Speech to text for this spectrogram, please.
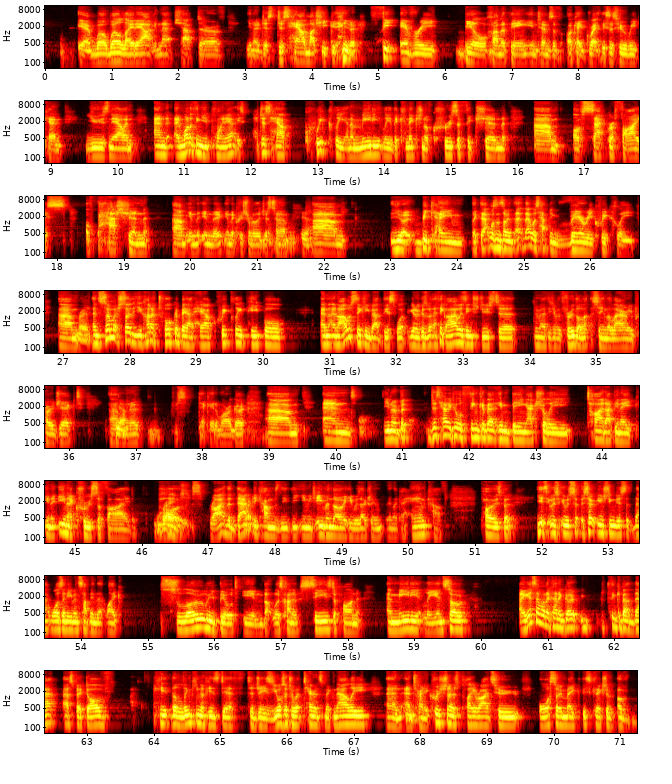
yeah well well laid out in that chapter of you know just just how much he could you know fit every bill kind of thing in terms of okay great this is who we can use now and and and one of the things you point out is just how quickly and immediately the connection of crucifixion um, of sacrifice of passion um, in the in the in the Christian religious term yeah. um, you know became like that wasn't something that, that was happening very quickly um, right. and so much so that you kind of talk about how quickly people and, and i was thinking about this what you know because i think i was introduced to, to matthew Shepard through the seeing the laramie project um, yeah. you know just a decade or more ago um, and you know but just how many people think about him being actually tied up in a in a, in a crucified pose right, right? that that right. becomes the, the image even though he was actually in, in like a handcuffed pose but yes, it was it was so, interesting just that that wasn't even something that like slowly built in, but was kind of seized upon immediately. And so I guess I want to kind of go think about that aspect of the linking of his death to Jesus. You also talk about Terrence McNally and, and Tony Kushner as playwrights who also make this connection of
